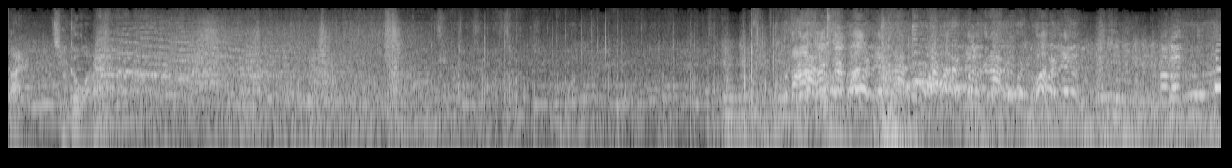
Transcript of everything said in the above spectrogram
大人，请跟我来。打开大门！快点！快快！快点！快门！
